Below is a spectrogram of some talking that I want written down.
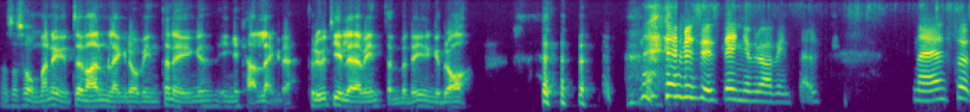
Alltså sommaren är ju inte varm längre och vintern är ju ingen, ingen kall längre. Förut gillade jag vintern men det är ju inget bra. Nej, precis. Det är ingen bra vinter. Nej, så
